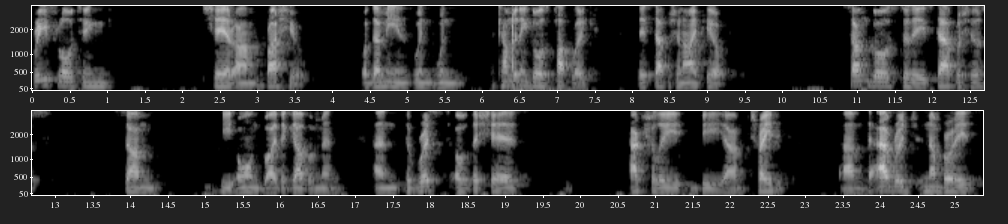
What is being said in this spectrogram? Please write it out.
free floating share um, ratio. What that means when when a company goes public, they establish an IPO. Some goes to the establishers, some be owned by the government, and the rest of the shares actually be um, traded. Um, the average number is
